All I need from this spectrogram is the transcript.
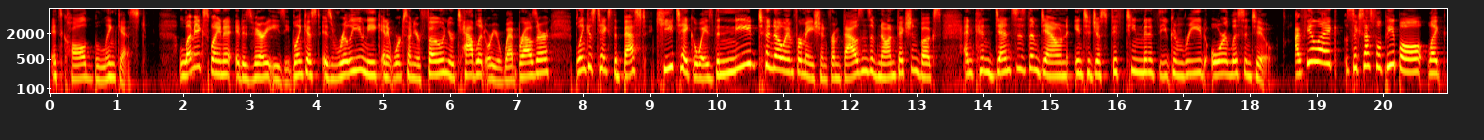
It's called Blinkist. Let me explain it. It is very easy. Blinkist is really unique and it works on your phone, your tablet, or your web browser. Blinkist takes the best key takeaways, the need to know information from thousands of nonfiction books, and condenses them down into just 15 minutes that you can read or listen to. I feel like successful people, like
